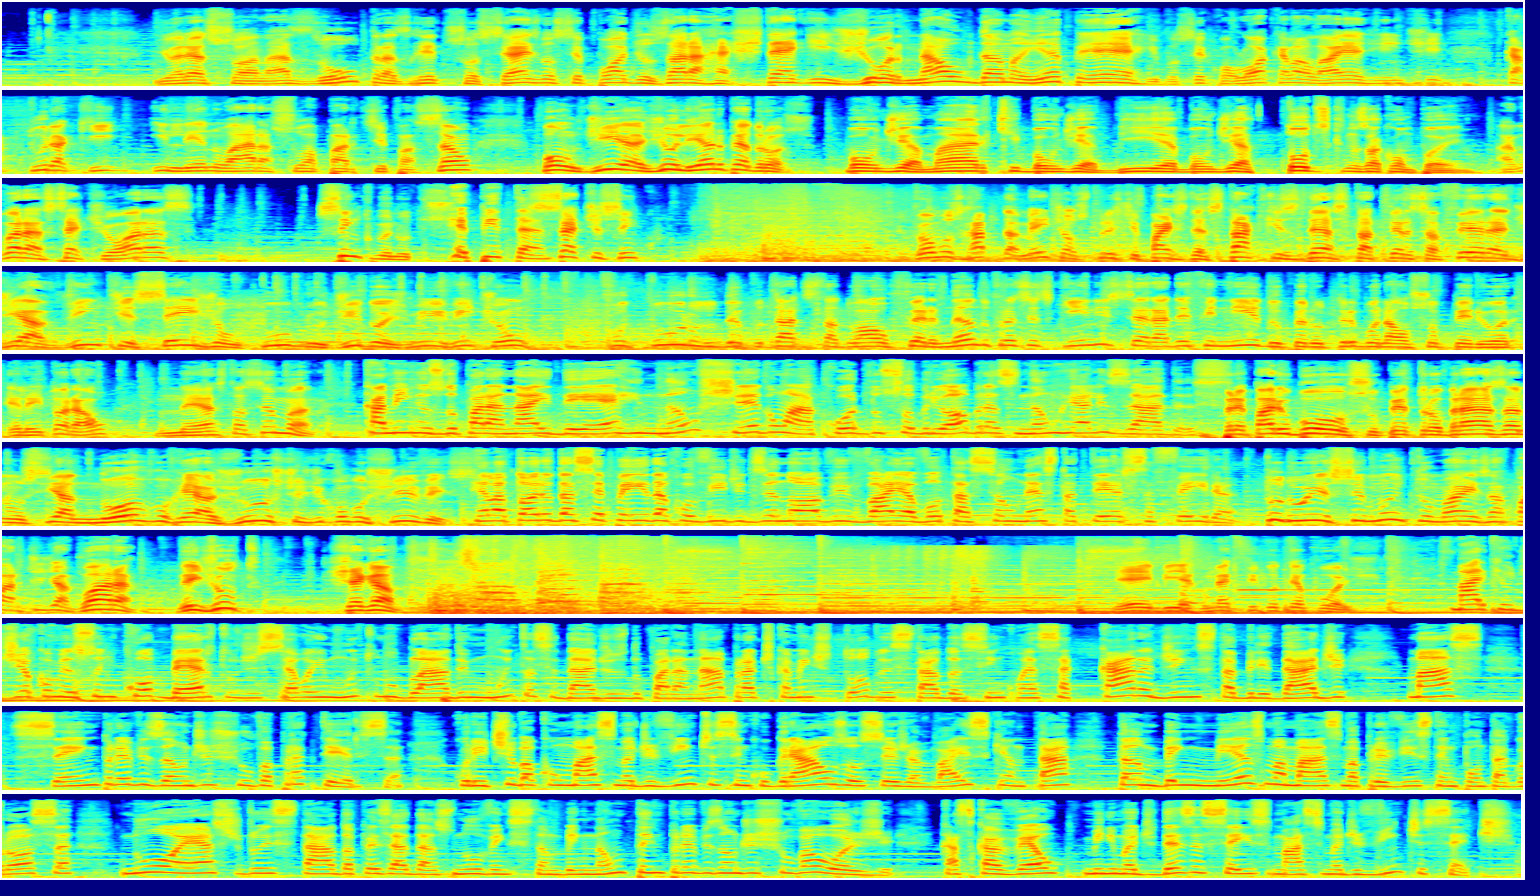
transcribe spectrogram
E olha só, nas outras redes sociais você pode usar a hashtag Jornal da Manhã PR. Você coloca ela lá e a gente captura aqui e lê no ar a sua participação. Bom dia, Juliano Pedroso. Bom dia, Mark. Bom dia, Bia. Bom dia a todos que nos acompanham. Agora às 7 horas, 5 minutos. Repita. 7 e 5. Vamos rapidamente aos principais destaques desta terça-feira, dia 26 de outubro de 2021. Futuro do deputado estadual Fernando Francischini será definido pelo Tribunal Superior Eleitoral nesta semana. Caminhos do Paraná e DR não chegam a acordo sobre obras não realizadas. Prepare o bolso. Petrobras anuncia novo reajuste de combustíveis. Relatório da CPI da Covid-19 vai à votação nesta terça-feira. Tudo isso e muito mais a partir de agora. Vem junto. Chegamos. E aí, Bia, como é que fica o tempo hoje? Marque, o dia começou encoberto de céu e muito nublado em muitas cidades do Paraná, praticamente todo o estado assim com essa cara de instabilidade, mas sem previsão de chuva para terça. Curitiba com máxima de 25 graus, ou seja, vai esquentar, também mesma máxima prevista em Ponta Grossa, no oeste do estado, apesar das nuvens, também não tem previsão de chuva hoje. Cascavel, mínima de 16, máxima de 27.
